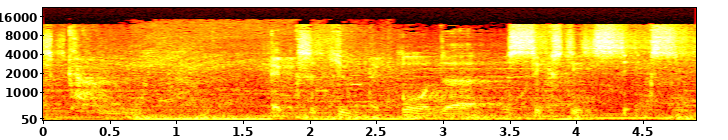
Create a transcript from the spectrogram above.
has come. Execute Order 66.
